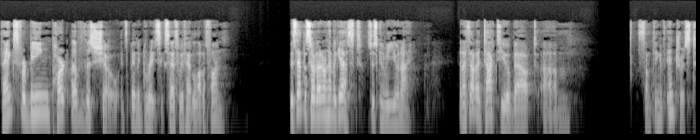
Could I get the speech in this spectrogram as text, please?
thanks for being part of the show. It's been a great success. We've had a lot of fun. This episode, I don't have a guest. It's just going to be you and I. And I thought I'd talk to you about um, something of interest.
